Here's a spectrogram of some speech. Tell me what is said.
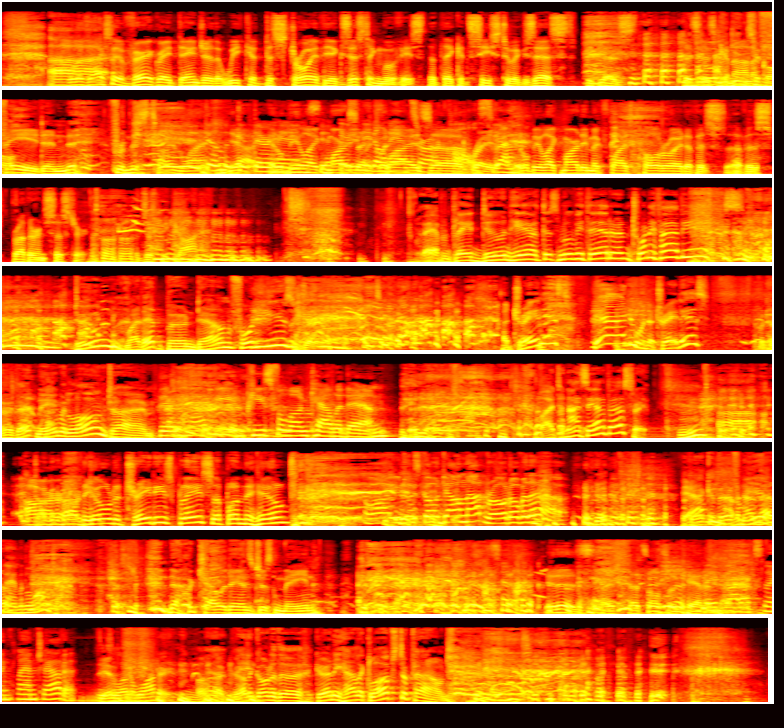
well, there's actually a very great danger that we could destroy the existing movies, that they could cease to exist because this is canonical. to fade and from this timeline. They'll look yeah, at their it'll hands, be like yeah. Marty McFly's. Uh, right. Yeah. It'll be like Marty McFly's Polaroid of his of his brother and sister. It'll just be gone. They haven't played Dune here at this movie theater in 25 years. Dune? Why, that burned down 40 years ago. Atreides? Yeah, I know what Atreides. Is. Haven't heard that name in a long time. They're happy and peaceful on Caladan. Why, tonight's the anniversary. Mm-hmm. Uh, Talking about the good- old Atreides place up on the hill? Well, you just go down that road over there. yeah, Can't get haven't heard that name in a long time. now Caladan's just Maine. It is. That- That's also Canada. They've got excellent clam chowder. There's a lot of water. Oh, gotta go to the Gurney Halleck Lobster Pound.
